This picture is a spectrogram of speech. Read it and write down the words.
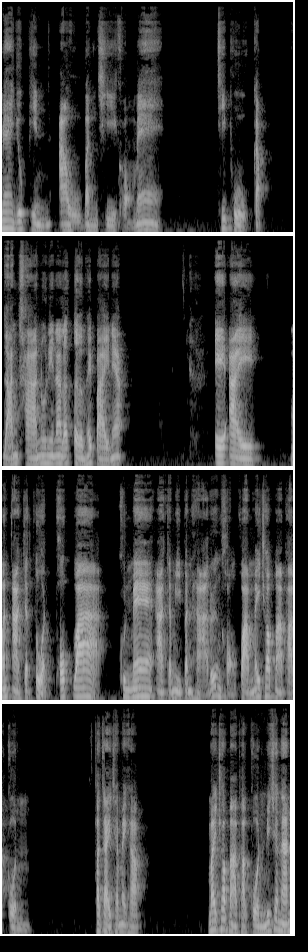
แม่ยุพินเอาบัญชีของแม่ ที่ผูกกับร้านค้านู่นนี่นั่นแล้วเติมให้ไปเนี่ย AI มันอาจจะตรวจพบว่าคุณแม่อาจจะมีปัญหาเรื่องของความไม่ชอบมาพากล เข้าใจใช่ไหมครับ ไม่ชอบมาพากลมิฉะนั้น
